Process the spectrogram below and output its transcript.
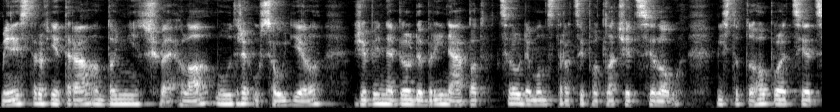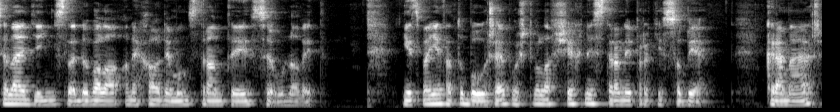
Ministr vnitra Antonín Švehla moudře usoudil, že by nebyl dobrý nápad celou demonstraci potlačit silou. Místo toho policie celé dění sledovala a nechala demonstranty se unavit. Nicméně tato bouře poštvala všechny strany proti sobě. Kramář,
